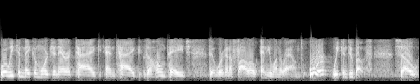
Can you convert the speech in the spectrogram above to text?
Or we can make a more generic tag and tag the home page that we're going to follow anyone around. Or we can do both. So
